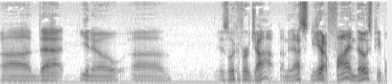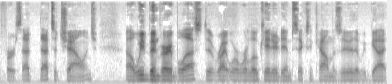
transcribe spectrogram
uh, that you know uh, is looking for a job. I mean, that's you got to find those people first. That that's a challenge. Uh, we've been very blessed, right where we're located, M6 in Kalamazoo, that we've got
